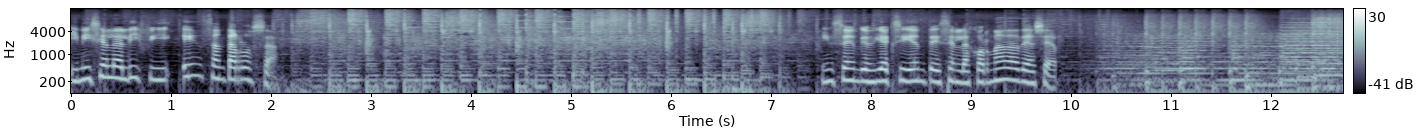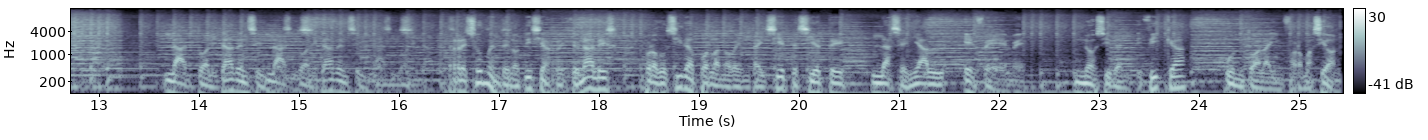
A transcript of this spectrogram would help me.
Inicia la LIFI en Santa Rosa. Incendios y accidentes en la jornada de ayer. La actualidad en síntesis. La actualidad en síntesis. Resumen de noticias regionales producida por la 977 La Señal FM. Nos identifica junto a la información.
